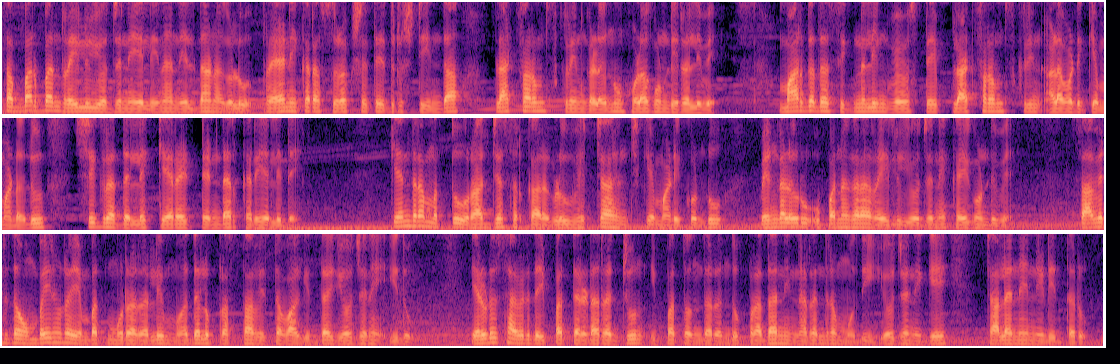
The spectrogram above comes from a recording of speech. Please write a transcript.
ಸಬ್-ಅರ್ಬನ್ ರೈಲು ಯೋಜನೆಯಲ್ಲಿನ ನಿಲ್ದಾಣಗಳು ಪ್ರಯಾಣಿಕರ ಸುರಕ್ಷತೆ ದೃಷ್ಟಿಯಿಂದ ಪ್ಲಾಟ್ಫಾರ್ಮ್ ಸ್ಕ್ರೀನ್ಗಳನ್ನು ಒಳಗೊಂಡಿರಲಿವೆ. ಮಾರ್ಗದ ಸಿಗ್ನಲಿಂಗ್ ವ್ಯವಸ್ಥೆ, ಪ್ಲಾಟ್ಫಾರ್ಮ್ ಸ್ಕ್ರೀನ್ ಅಳವಡಿಕೆ ಮಾಡಲು ಶೀಘ್ರದಲ್ಲೇ ಕೆ-ರೈಡ್ ಟೆಂಡರ್ ಕರೆಯಲಿದೆ. ಕೇಂದ್ರ ಮತ್ತು ರಾಜ್ಯ ಸರ್ಕಾರಗಳು ವೆಚ್ಚ ಹಂಚಿಕೆ ಮಾಡಿಕೊಂಡು ಬೆಂಗಳೂರು ಉಪನಗರ ರೈಲು ಯೋಜನೆ ಕೈಗೊಂಡಿವೆ. ಸಾವಿರದ ಒಂಬೈನೂರ ಎಂಬತ್ಮೂರರಲ್ಲಿ ಮೊದಲು ಪ್ರಸ್ತಾವಿತವಾಗಿದ್ದ ಯೋಜನೆ ಇದು. ಎರಡು ಸಾವಿರದ ಇಪ್ಪತ್ತೆರಡರ ಜೂನ್ ಇಪ್ಪತ್ತೊಂದರಂದು ಪ್ರಧಾನಿ ನರೇಂದ್ರ ಮೋದಿ ಯೋಜನೆಗೆ ಚಾಲನೆ ನೀಡಿದ್ದರು.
